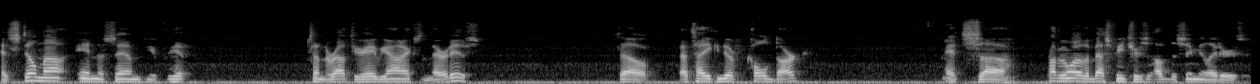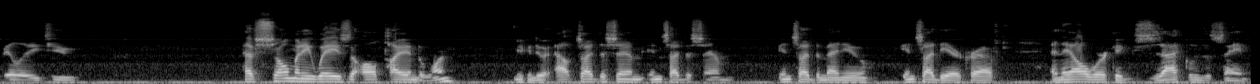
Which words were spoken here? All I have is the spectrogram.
It's still not in the sim. You hit send the route to your avionics, and there it is. So that's how you can do it for cold dark. It's uh, probably one of the best features of the simulator is the ability to have so many ways that all tie into one. You can do it outside the sim, inside the sim, inside the menu, inside the aircraft, and they all work exactly the same.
